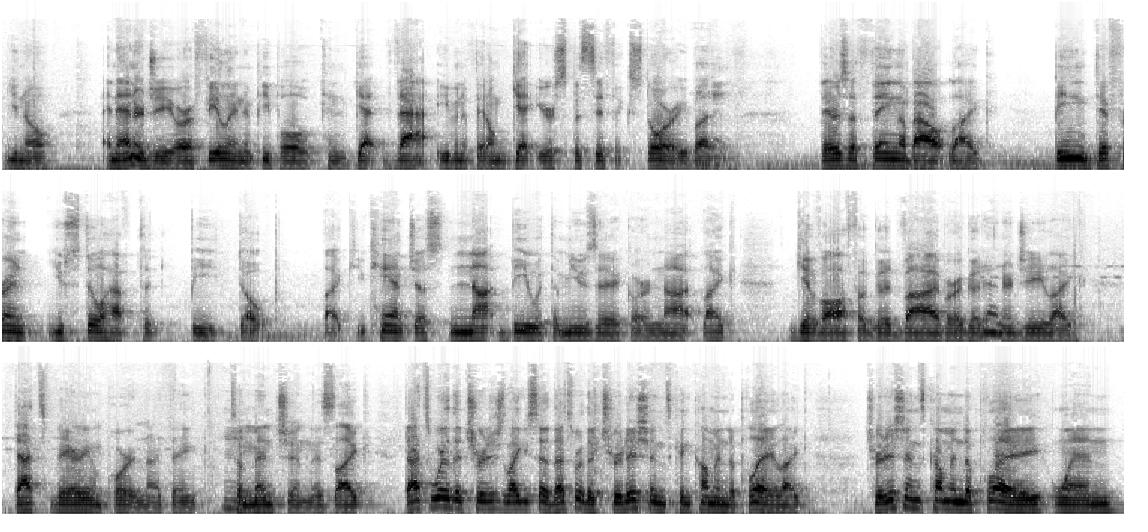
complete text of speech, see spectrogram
you know, an energy or a feeling, and people can get that, even if they don't get your specific story. But Mm-hmm. there's a thing about like being different. You still have to be dope. Like you can't just not be with the music or not like give off a good vibe or a good energy. Like that's very important, I think, to mention. Is like that's where the tradition, like you said, that's where the traditions can come into play. Like traditions come into play when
